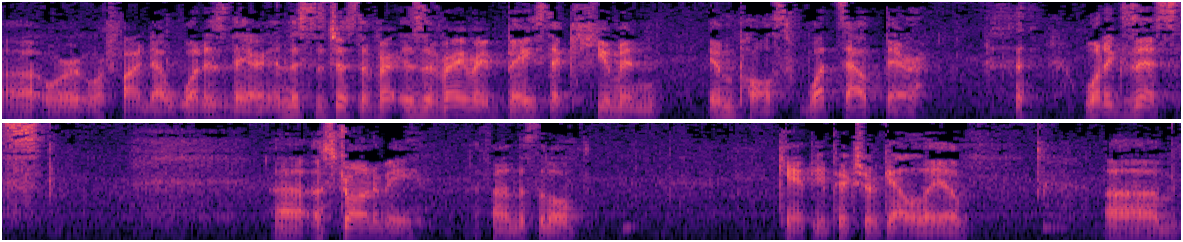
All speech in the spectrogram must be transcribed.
uh, or or find out what is there. And this is just a very, is a very very basic human impulse. What's out there? what exists? Uh, astronomy. I found this little campy picture of Galileo. Um,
